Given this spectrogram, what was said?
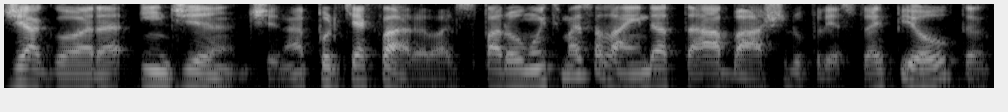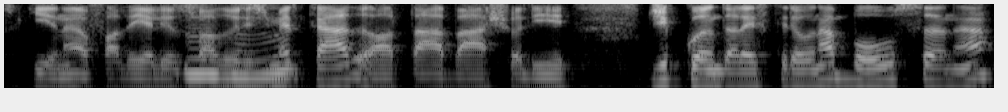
de agora em diante, né? Porque, é claro, ela disparou muito, mas ela ainda está abaixo do preço do IPO, tanto que, né, eu falei ali os uhum. valores de mercado, ela está abaixo ali de quando ela estreou na Bolsa, né?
